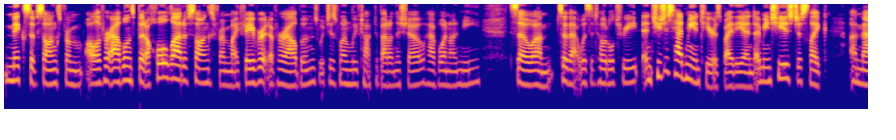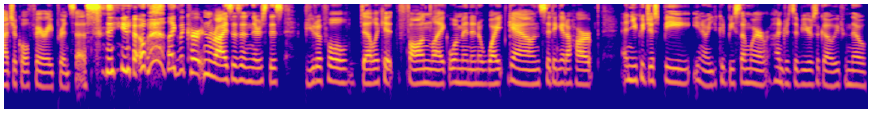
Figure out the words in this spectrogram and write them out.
mix of songs from all of her albums, but a whole lot of songs from my favorite of her albums, which is one we've talked about on the show, Have One on Me. So, um, so that was a total treat. And she just had me in tears by the end. I mean, she is just like a magical fairy princess, you know, like the curtain rises and there's this beautiful, delicate fawn like woman in a white gown sitting at a harp. And you could just be, you know, you could be somewhere hundreds of years ago, even though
